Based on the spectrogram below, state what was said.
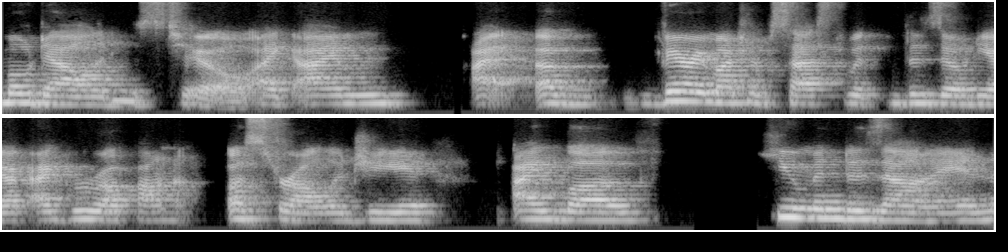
modalities too. Like i'm I, am very much obsessed with the zodiac. I grew up on astrology. I love human design.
